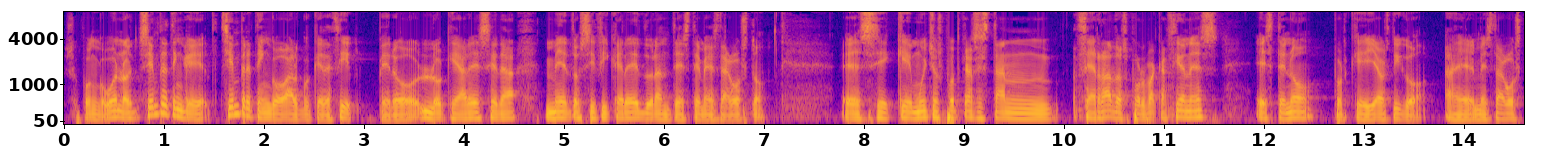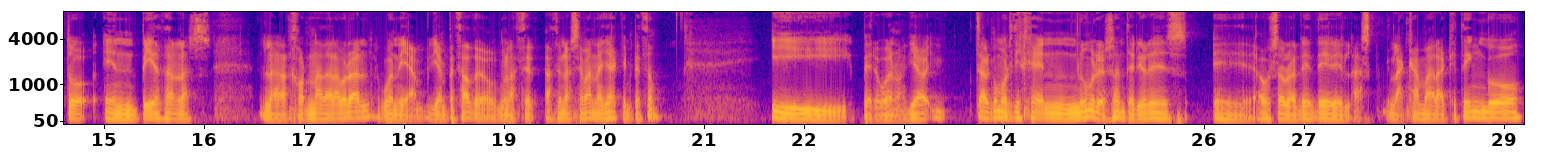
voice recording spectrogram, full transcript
Supongo, bueno, siempre tengo, siempre tengo algo que decir, pero lo que haré será me dosificaré durante este mes de agosto. Eh, sé que muchos podcasts están cerrados por vacaciones, este no, porque ya os digo, eh, el mes de agosto empiezan las, la jornada laboral, bueno, ya, ya ha empezado, hace una semana ya que empezó. Y, pero bueno, ya, tal como os dije en números anteriores, eh, os hablaré de las- la cámara que tengo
